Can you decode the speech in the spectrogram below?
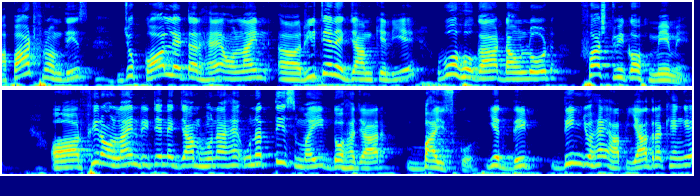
अपार्ट फ्रॉम दिस जो कॉल लेटर है ऑनलाइन रिटेन एग्ज़ाम के लिए, वो होगा download first week of May में। और फिर ऑनलाइन रिटेन एग्ज़ाम होना है 29 मई 2022 को। ये दिन जो है आप याद रखेंगे।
